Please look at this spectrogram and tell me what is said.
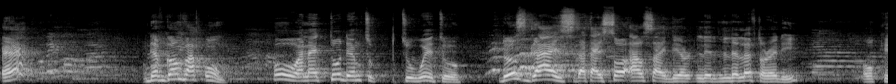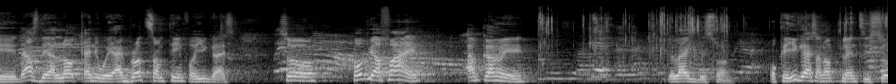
Eh? They've gone back home. Oh, and I told them to, to wait. Oh, those guys that I saw outside, they, they, left already. Okay, that's their luck. Anyway, I brought something for you guys. So, hope you're fine. I'm coming. You like this one? Okay, you guys are not plenty, so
